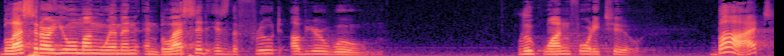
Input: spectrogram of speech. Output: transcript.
Blessed are you among women, and blessed is the fruit of your womb. Luke 1 42. But,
